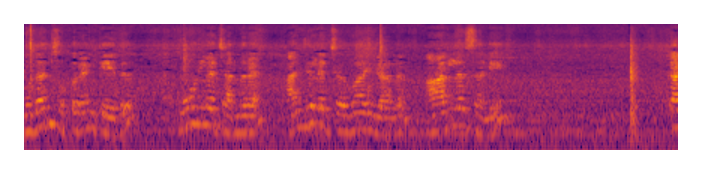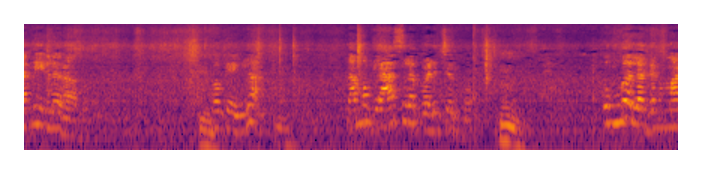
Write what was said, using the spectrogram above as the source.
புதன் சுக்கரன் கேது. மூணுல சந்திரன் அஞ்சுல செவ்வாய் வியாழன் ஆறுல சனி கண்ணில ராகு. ஓகேங்களா? நம்ம கிளாஸ்ல படிச்சிருக்கோம். கும்ப லக்னமா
